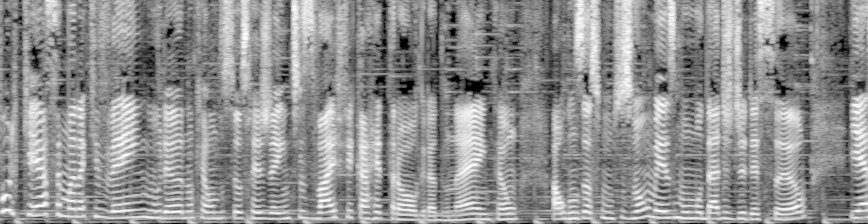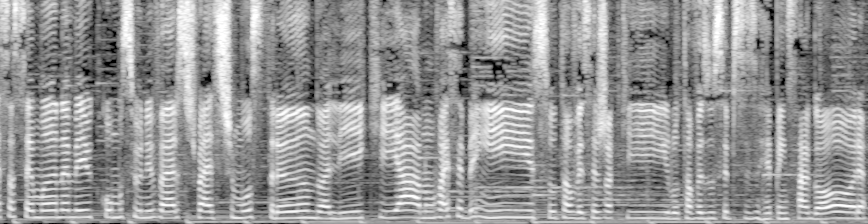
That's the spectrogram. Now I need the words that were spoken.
Porque a semana que vem, Urano, que é um dos seus regentes, vai ficar retrógrado, né? Então, alguns assuntos vão mesmo mudar de direção. E essa semana é meio como se o universo estivesse te mostrando ali que, ah, não vai ser bem isso, talvez seja aquilo, talvez você precise repensar agora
